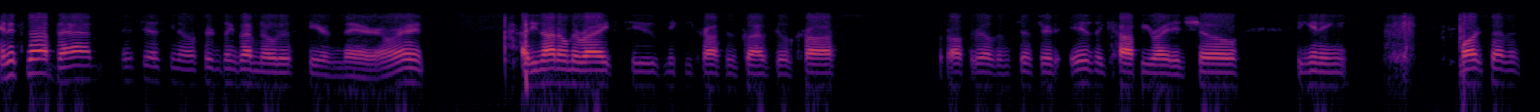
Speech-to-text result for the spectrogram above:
And it's not bad. It's just, you know, certain things I've noticed here and there, all right? I do not own the rights to Nikki Cross's Glasgow Cross. Off the Rails Uncensored is a copyrighted show beginning March 7th,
